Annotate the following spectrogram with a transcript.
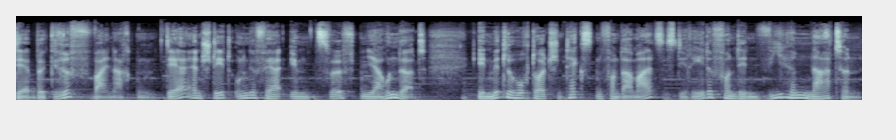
Der Begriff Weihnachten, der entsteht ungefähr im 12. Jahrhundert. In mittelhochdeutschen Texten von damals ist die Rede von den Wiehennaten,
